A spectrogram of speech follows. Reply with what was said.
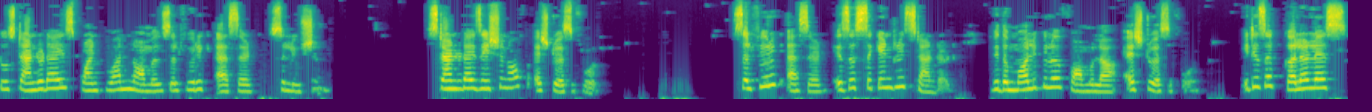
to standardize 0.1 normal sulfuric acid solution. Standardization of H2SO4 Sulfuric acid is a secondary standard with the molecular formula H2SO4. It is a colorless,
